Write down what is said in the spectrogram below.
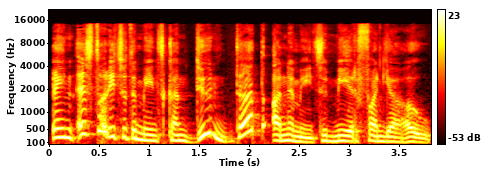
En is daar iets wat 'n mens kan doen dat ander mense meer van jou hou?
